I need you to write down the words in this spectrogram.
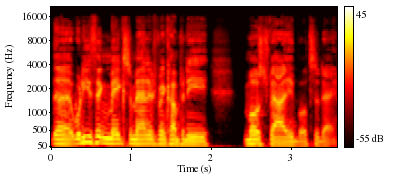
the what do you think makes a management company most valuable today?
